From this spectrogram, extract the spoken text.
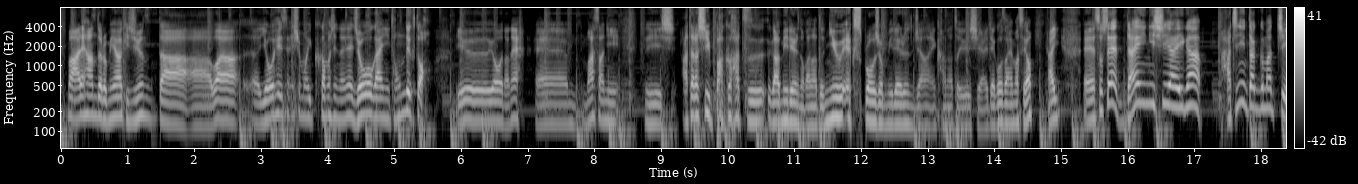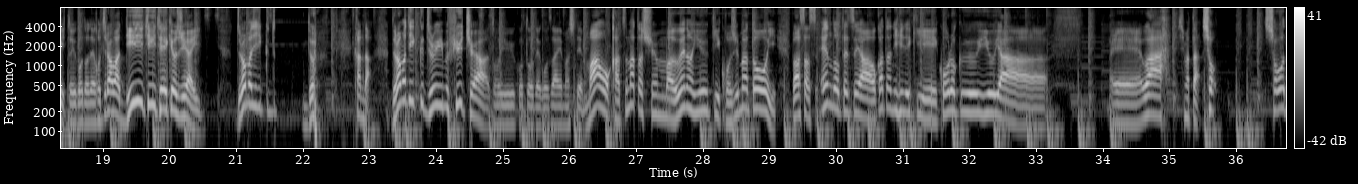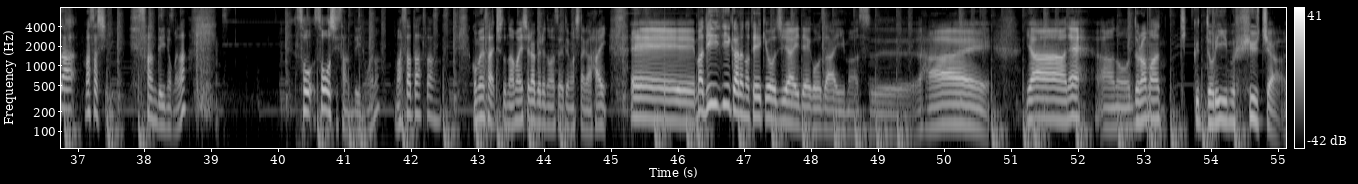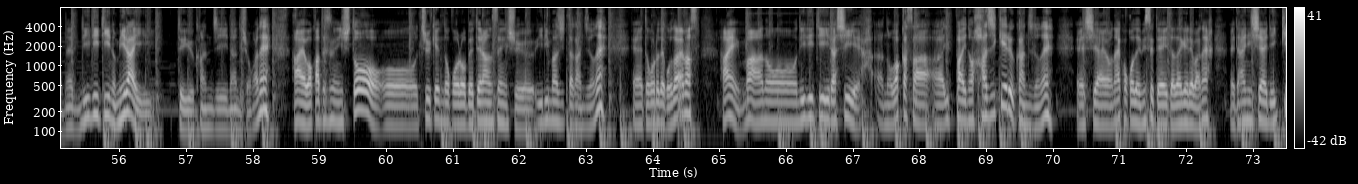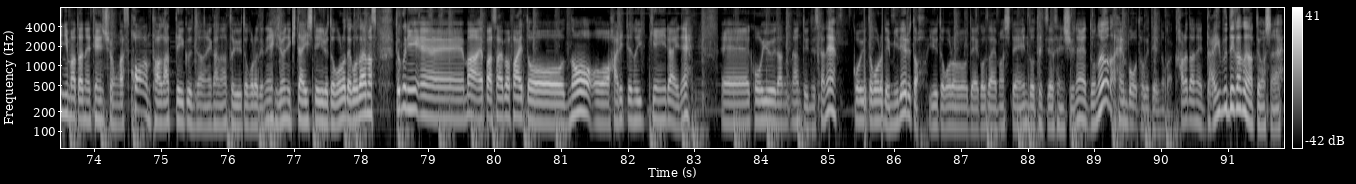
まあ、アレハンドロ、宮脇潤太は、洋平選手も行くかもしれないね、場外に飛んでいくと。いうようなね、えー、まさに、新しい爆発が見れるのかなと、ニューエクスプロージョン見れるるんじゃないかなという試合でございますよ。はい。えー、そして第2試合が8人タッグマッチということで、こちらは DDT 提供試合、ドラマティック、ド噛んだ。ドラマティック・ドリーム・フューチャーということでございまして、真央、勝俣俊馬、上野勇気、小島遠い、VS 遠藤哲也、岡谷秀樹、興六優也、えー、うわ、しまった。しょ正田正史さんでいいのかな？そう、宗師さんでいいのかな？正田さん。ごめんなさい。ちょっと名前調べるの忘れてましたが、はい。えー、まあ、DDT からの提供試合でございます。はい。いやーね、あの、ドラマティックドリームフューチャーね、DDT の未来という感じなんでしょうかね。はい、若手選手と中堅どころベテラン選手入り混じった感じのね、えー、ところでございます。はい、まああの DDT らしいあの若さいっぱいの弾ける感じのね、試合をねここで見せていただければね、第2試合で一気にまたねテンションがスコーンと上がっていくんじゃないかなというところでね非常に期待しているところでございます。特に、えー、まあやっぱサイバーファイトの張り手の一件以来ね。えー、こういうな、なんていうんですかね、こういうところで見れるというところでございまして、遠藤哲也選手ね、どのような変貌を遂げているのか、体ね、だいぶでかくなってましたね。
